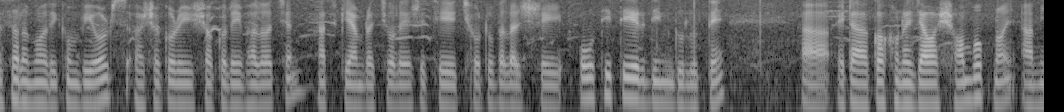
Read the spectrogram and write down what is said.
আসসালামু আলাইকুম ভিউয়ার্স, আশা করি সকলেই ভালো আছেন। আজকে আমরা চলে এসেছি ছোটোবেলার সেই অতীতের দিনগুলোতে। এটা কখনোই যাওয়া সম্ভব নয়, আমি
